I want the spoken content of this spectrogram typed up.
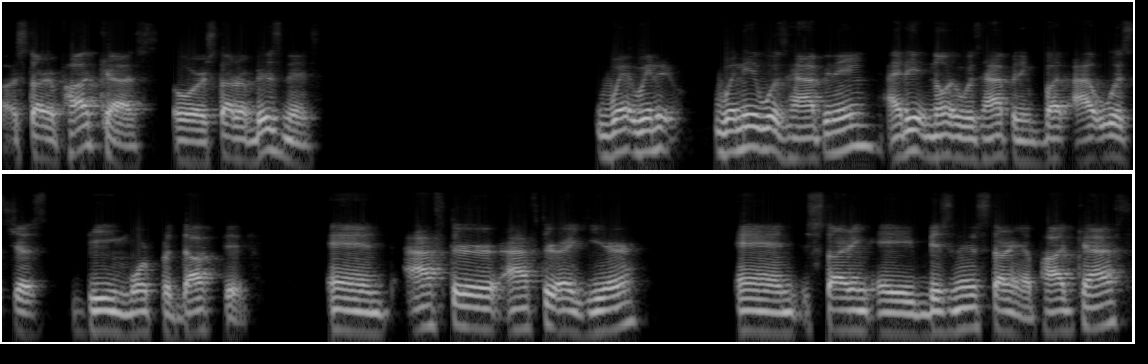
uh, start a podcast or start a business. When when it, when it was happening, I didn't know it was happening, but I was just being more productive. And after after a year and starting a business, starting a podcast,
